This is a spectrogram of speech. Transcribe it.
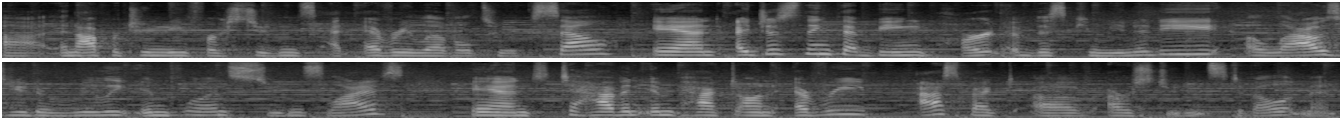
uh, an opportunity for students at every level to excel. And I just think that being part of this community allows you to really influence students' lives and to have an impact on every aspect of our students' development.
